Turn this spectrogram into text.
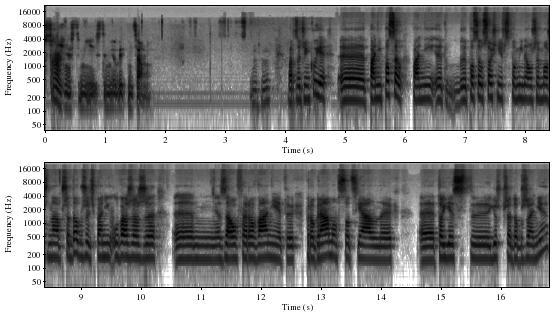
ostrożnie z tymi, z tymi obietnicami. Mhm. Bardzo dziękuję. E, Pani poseł, pani e, poseł Sośnierz wspominał, że można przedobrzyć. Pani uważa, że zaoferowanie tych programów socjalnych e, to jest już przedobrzenie?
